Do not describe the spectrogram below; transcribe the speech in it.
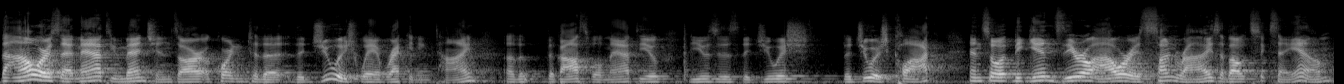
The hours that Matthew mentions are according to the, the Jewish way of reckoning time. Uh, the, the Gospel of Matthew uses the Jewish, the Jewish clock. And so it begins zero hour is sunrise, about 6 a.m.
